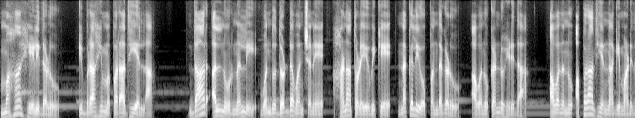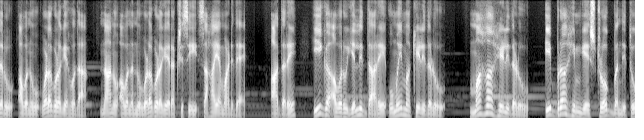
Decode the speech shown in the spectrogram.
ಮಹಾ ಹೇಳಿದಳು, ಇಬ್ರಾಹಿಂ ಅಪರಾಧಿಯಲ್ಲ. ದಾರ್ ಅಲ್ನೂರ್ನಲ್ಲಿ ಒಂದು ದೊಡ್ಡ ವಂಚನೆ, ಹಣ ತೊಳೆಯುವಿಕೆ, ನಕಲಿ ಒಪ್ಪಂದಗಳು ಅವನು ಕಂಡುಹಿಡಿದ. ಅವನನ್ನು ಅಪರಾಧಿಯನ್ನಾಗಿ ಮಾಡಿದರೂ ಅವನು ಒಳಗೊಳಗೆ ಹೋದ. ನಾನು ಅವನನ್ನು ಒಳಗೊಳಗೆ ರಕ್ಷಿಸಿ ಸಹಾಯ ಮಾಡಿದೆ. ಆದರೆ ಈಗ ಅವರು ಎಲ್ಲಿದ್ದಾರೆ ಉಮೈಮ ಕೇಳಿದಳು. ಮಹಾ ಹೇಳಿದಳು, ಇಬ್ರಾಹಿಂಗೆ ಸ್ಟ್ರೋಕ್ ಬಂದಿತು,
